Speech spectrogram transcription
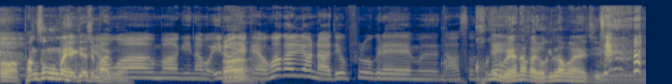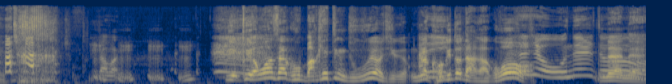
어, 방송국만 얘기하지 말고. 영화 음악이나 뭐 이런 어. 영화 관련 라디오 프로그램은 나왔었는데 거긴 왜 나가? 여기 나와야지. 참, 나와. 그, 그 영화사 그 마케팅 누구예요, 지금? 물론 아니, 거기도 나가고. 사실 오늘도 네네.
